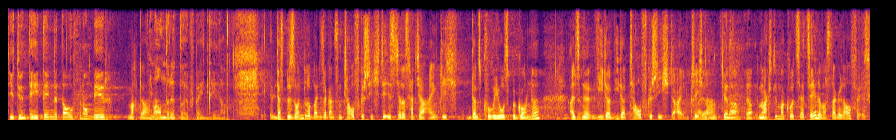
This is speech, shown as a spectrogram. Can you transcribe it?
die tun dort taufen und wir macht da. Im anderen Taufbecken, ja. Das Besondere bei dieser ganzen Taufgeschichte ist ja, das hat ja eigentlich ganz kurios begonnen, als ja. eine Wieder-Wieder-Taufgeschichte eigentlich. Ja. Ne? Genau. Magst du mal kurz erzählen, was da gelaufen ist?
